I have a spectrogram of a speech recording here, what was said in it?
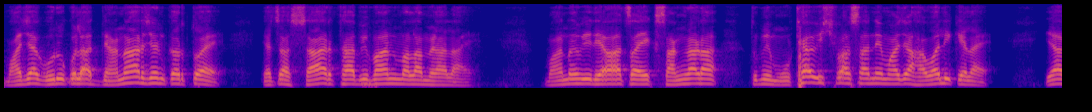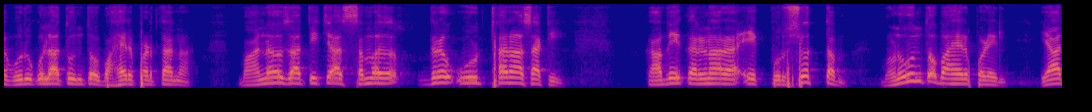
माझ्या गुरुकुलात ज्ञानार्जन करतोय याचा सार्थ अभिमान मला मिळाला आहे. मानवी देवाचा एक सांगाडा तुम्ही मोठ्या विश्वासाने माझ्या हवाली केलाय. या गुरुकुलातून तो बाहेर पडताना मानव जातीच्या समग्र उत्थानासाठी कामे करणारा एक पुरुषोत्तम म्हणून तो बाहेर पडेल यात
